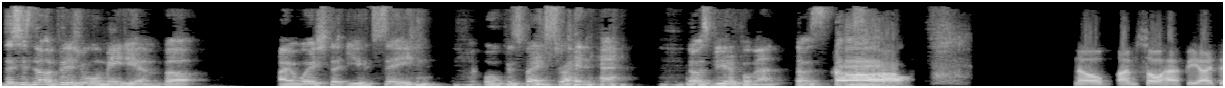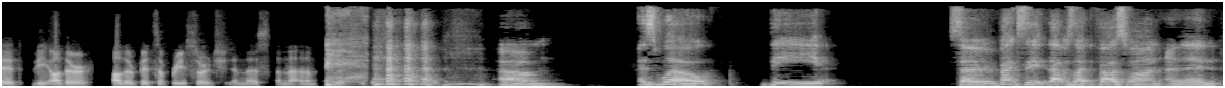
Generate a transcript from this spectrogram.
this is not a visual medium, but I wish that you had seen Ulfa's face right there. That was beautiful, man. That was, that was Oh. No, I'm so happy I did the other other bits of research in this and that. um, as well, the so vaccine that was like the first one, and then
